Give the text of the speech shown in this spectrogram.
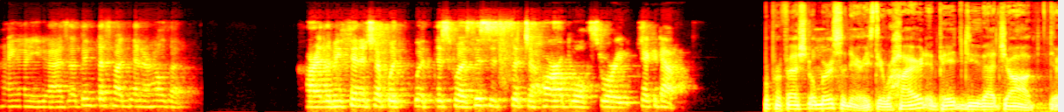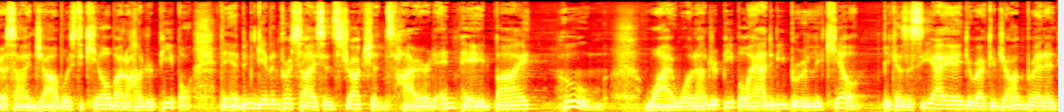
Hang on, you guys. I think that's my dinner. Hold up. All right, let me finish up with what this was. This is such a horrible story. Check it out professional mercenaries. They were hired and paid to do that job. Their assigned job was to kill about 100 people. They had been given precise instructions, hired and paid by whom? Why 100 people had to be brutally killed? Because the CIA Director John Brennan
